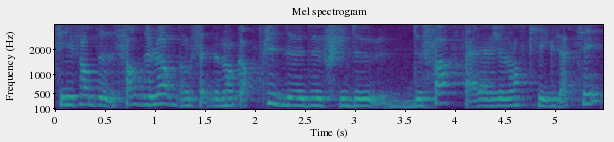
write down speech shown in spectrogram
c'est les forces de, l'ordre donc ça donne encore plus de, de, de, de force à la violence qui est exercée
